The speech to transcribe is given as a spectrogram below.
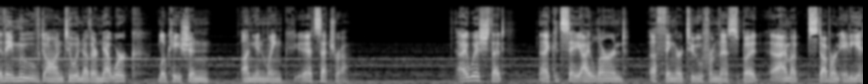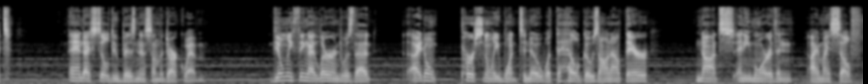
they moved on to another network, location, onion link, etc. I wish that I could say I learned a thing or two from this, but I'm a stubborn idiot, and I still do business on the dark web. The only thing I learned was that I don't personally want to know what the hell goes on out there, not any more than I myself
